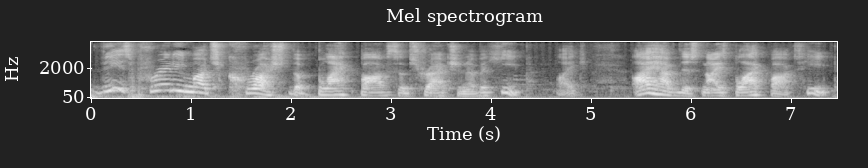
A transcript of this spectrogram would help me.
These pretty much crush the black box abstraction of a heap. Like, I have this nice black box heap.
